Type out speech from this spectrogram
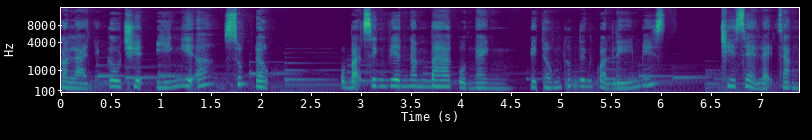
còn là những câu chuyện ý nghĩa, xúc động. Một bạn sinh viên năm ba của ngành hệ thống thông tin quản lý Miss chia sẻ lại rằng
